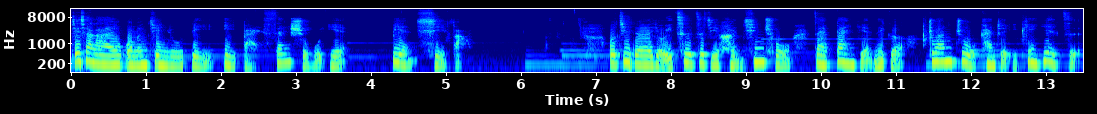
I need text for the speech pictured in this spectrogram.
接下来，我们进入第一百三十五页变戏法。我记得有一次自己很清楚在扮演那个专注看着一片叶子。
